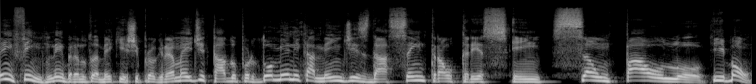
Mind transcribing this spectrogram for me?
Enfim, lembrando também que este programa é editado por Domênica Mendes da Central 3 em São Paulo. E bom,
